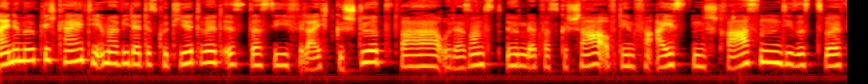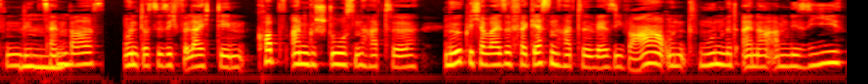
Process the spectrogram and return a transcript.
Eine Möglichkeit, die immer wieder diskutiert wird, ist, dass sie vielleicht gestürzt war oder sonst irgendetwas geschah auf den vereisten Straßen dieses 12. Mhm. Dezembers und dass sie sich vielleicht den Kopf angestoßen hatte, möglicherweise vergessen hatte, wer sie war und nun mit einer Amnesie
